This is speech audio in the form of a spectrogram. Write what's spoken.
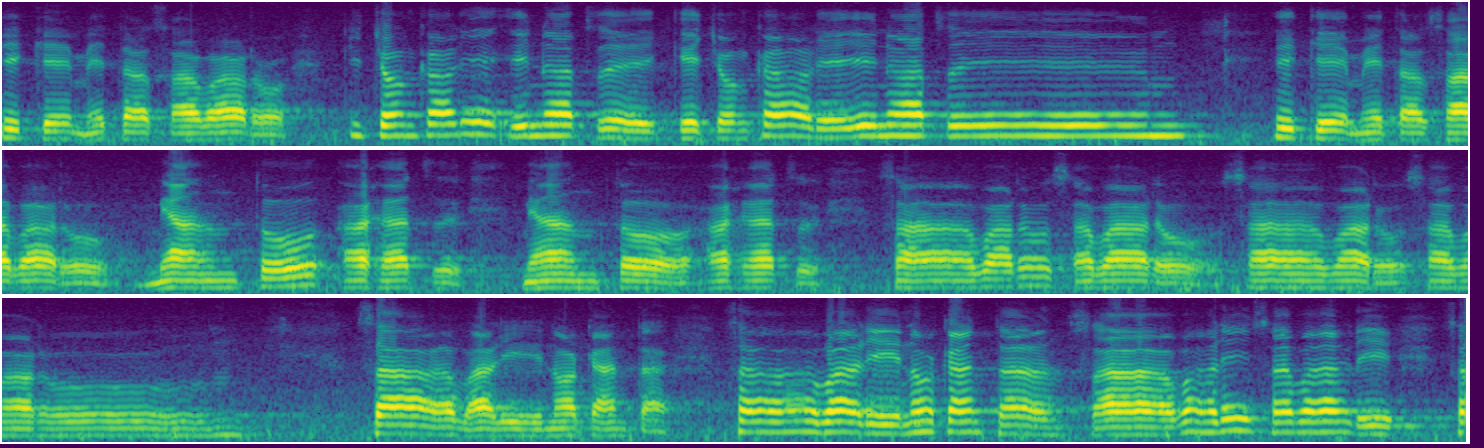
イケメタサワロ。キチョンカレイナツイケチョンカレイナツイケメタサワロ。ミャントアハツ。ミャントアハツ。サワロサワロ。サワロサワロ。サワリのカンタ。サワリのカンタ。サワリサワリ。サ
